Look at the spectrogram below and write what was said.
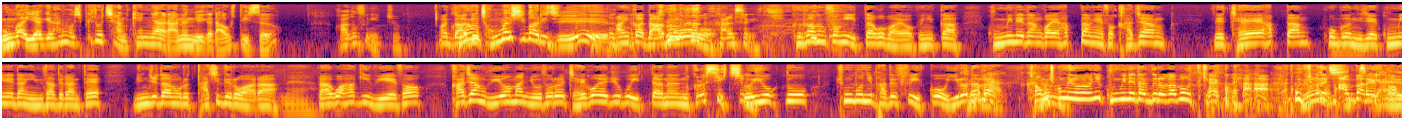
뭔가 이야기를 하는 것이 필요치 않겠냐라는 얘기가 나올 수도 있어요. 가능성이 있죠. 아니, 그러면 나도 정말 씨발이지. 아니 그러니까 나도 가능성이 있지. 그 가능성이 있다고 봐요. 그러니까 국민의당과의 합당에서 가장 이제 재합당 혹은 이제 국민의당 인사들한테 민주당으로 다시 들어와라라고 네. 하기 위해서 가장 위험한 요소를 제거해주고 있다는 그럴 수 있지. 뭐. 의혹도 충분히 받을 수 있고 이러다가 야, 정청래 의원이 국민의당 들어가면 어떻게 할 거야? 공천에 그러면 진짜- 반발해서. 야유,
